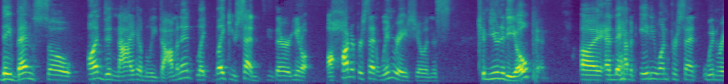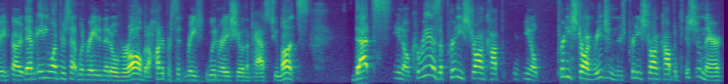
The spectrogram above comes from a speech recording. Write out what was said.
they've been so undeniably dominant. Like like you said, they're you know a hundred percent win ratio in this community open. Uh, and they have an 81% win rate. Uh, they have an 81% win rate in it overall, but 100% rate, win ratio in the past two months. That's you know Korea is a pretty strong comp, you know pretty strong region. There's pretty strong competition there.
